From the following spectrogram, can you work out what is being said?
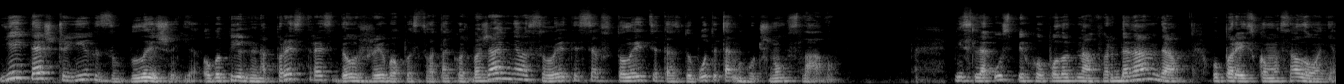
є й те, що їх зближує обопільна пристрасть до живопису, а також бажання оселитися в столиці та здобути там гучну славу. Після успіху полотна Фердинанда у Паризькому салоні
